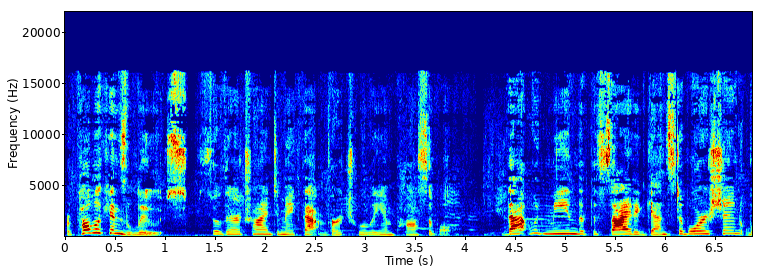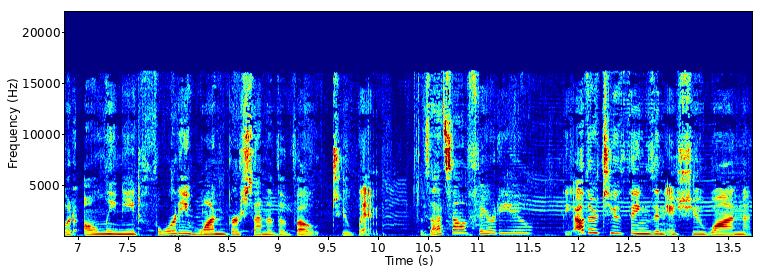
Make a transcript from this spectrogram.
Republicans lose. So they're trying to make that virtually impossible. That would mean that the side against abortion would only need 41% of the vote to win. Does that sound fair to you? The other two things in issue one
